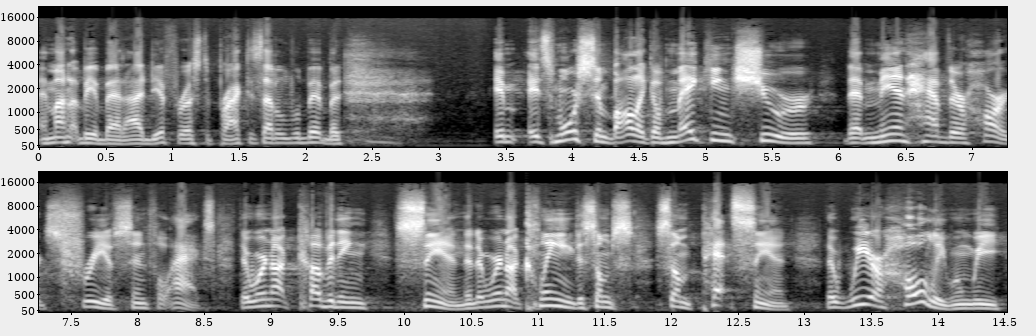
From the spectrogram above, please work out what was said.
It might not be a bad idea for us to practice that a little bit, but it's more symbolic of making sure that men have their hearts free of sinful acts, that we're not coveting sin, that we're not clinging to some, some pet sin, that we are holy when we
